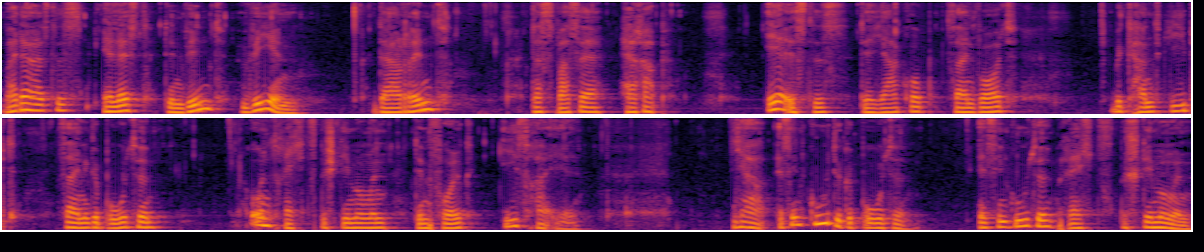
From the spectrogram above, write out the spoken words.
Weiter heißt es, er lässt den Wind wehen, da rinnt das Wasser herab. Er ist es, der Jakob sein Wort bekannt gibt, seine Gebote und Rechtsbestimmungen dem Volk Israel. Ja, es sind gute Gebote, es sind gute Rechtsbestimmungen,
